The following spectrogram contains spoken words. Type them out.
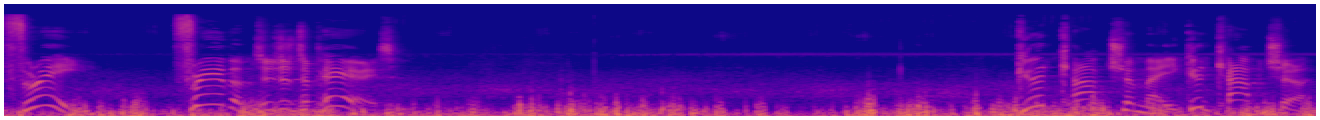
Three! Three of them just appeared! Good capture, mate. Good capture.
